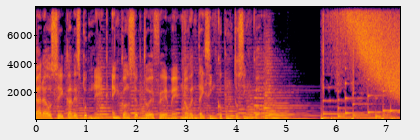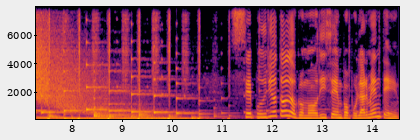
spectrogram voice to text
Cara o seca de Sputnik en Concepto FM 95.5. Se pudrió todo, como dicen popularmente.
